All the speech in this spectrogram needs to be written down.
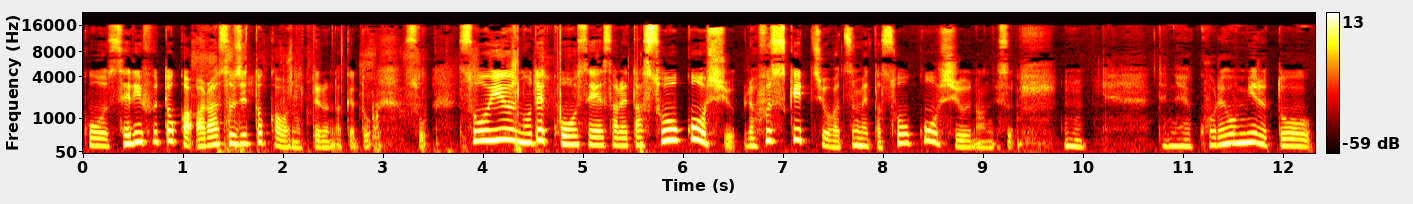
こうセリフとかあらすじとかは載ってるんだけどそうそういうので構成された総講集ラフスケッチを集めた総講集なんです。うん、でねこれを見ると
